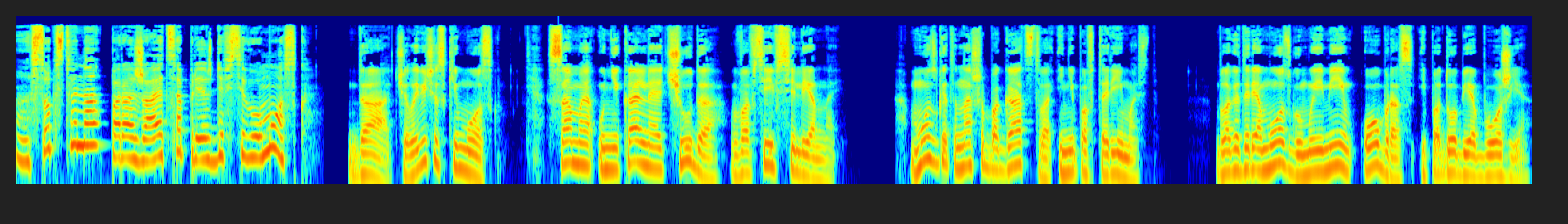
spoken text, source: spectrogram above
А, собственно, поражается прежде всего мозг. Да, человеческий мозг – самое уникальное чудо во всей Вселенной. Мозг – это наше богатство и неповторимость. Благодаря мозгу мы имеем образ и подобие Божье.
